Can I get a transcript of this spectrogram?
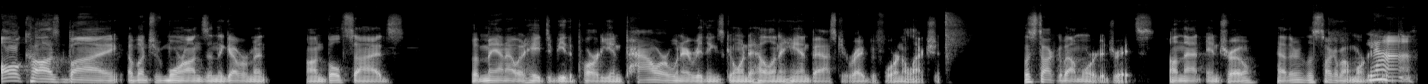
all caused by a bunch of morons in the government on both sides but man, I would hate to be the party in power when everything's going to hell in a handbasket right before an election. Let's talk about mortgage rates on that intro, Heather. Let's talk about mortgage Yeah. rates.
